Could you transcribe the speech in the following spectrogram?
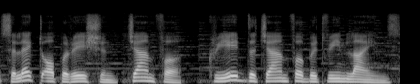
Select Operation, Chamfer. Create the chamfer between lines.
